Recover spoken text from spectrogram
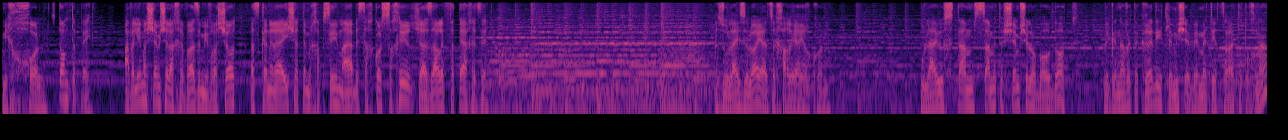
מכחול. סתום את הפה. אבל אם השם של החברה זה מברשות, אז כנראה האיש שאתם מחפשים היה בסך הכל שכיר שעזר לפתח את זה. אז אולי זה לא היה זכריה ירקוני. אולי הוא סתם שם את השם שלו בהודות, וגנב את הקרדיט למי שבאמת יצרה את התוכנה?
